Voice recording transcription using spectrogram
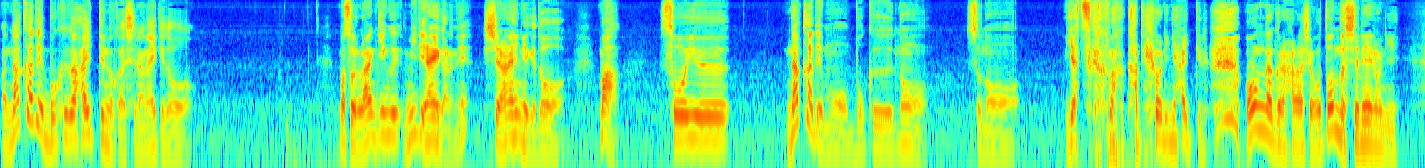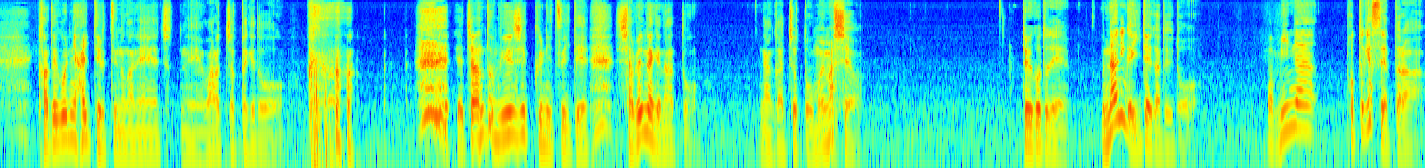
まあ、中で僕が入ってんのか知らないけど、まあそのランキング見てないからね、知らないんだけど、まあそういう中でも僕のそのやつがまあカテゴリーに入ってる。音楽の話ほとんどしてねえのに、カテゴリーに入ってるっていうのがね、ちょっとね、笑っちゃったけど、いやちゃんとミュージックについて喋んなきゃなと、なんかちょっと思いましたよ。ということで、何が言いたいかというと、まあ、みんな、ポッドキャストやったら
